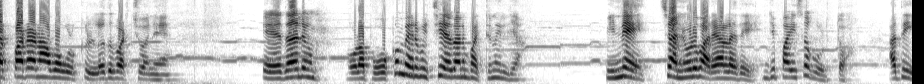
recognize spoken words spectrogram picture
ഏർപ്പാടാണ് അവ ഓൾക്കുള്ളത് പഠിച്ചോനെ ഏതായാലും ഓളെ പോക്കും വരും ഉച്ച ഏതാനും പറ്റുന്നില്ല പിന്നെ ചന്നോട് പറയാനുള്ളതേ എന്റെ പൈസ കൊടുത്തോ. അതെ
